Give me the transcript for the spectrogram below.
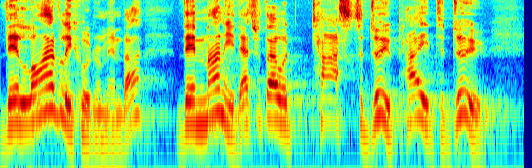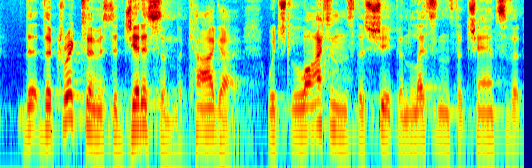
Their livelihood, remember, their money, that's what they were tasked to do, paid to do. The, the correct term is to jettison the cargo, which lightens the ship and lessens the chance of it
